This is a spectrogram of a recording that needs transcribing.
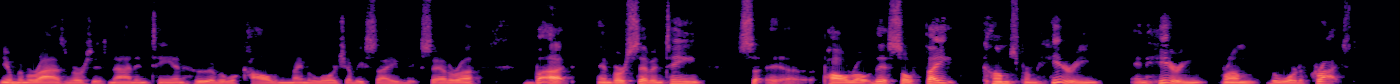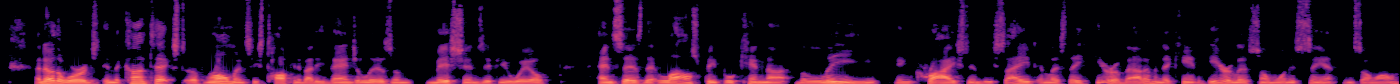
you know, memorize verses 9 and 10. Whoever will call on the name of the Lord shall be saved, etc. But in verse 17, uh, Paul wrote this So faith comes from hearing, and hearing from the word of Christ. In other words, in the context of Romans, he's talking about evangelism, missions, if you will and says that lost people cannot believe in Christ and be saved unless they hear about him, and they can't hear unless someone is sent, and so on,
